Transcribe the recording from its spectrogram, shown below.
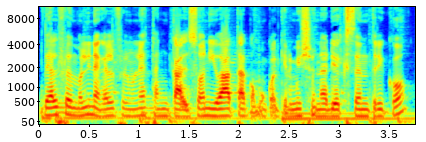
de Alfred Molina, que Alfred Molina está en calzón y bata como cualquier millonario excéntrico,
